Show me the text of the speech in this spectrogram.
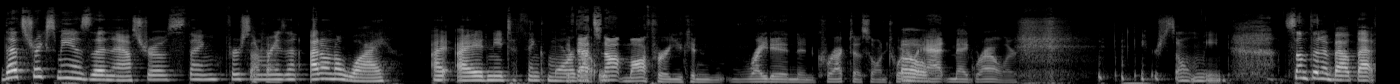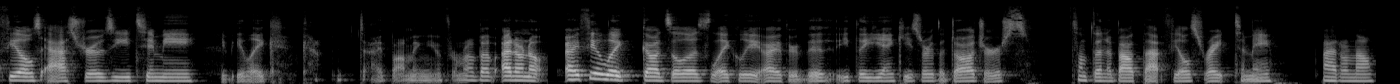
That strikes me as an Astros thing for some Okay. reason. I don't know why. I I need to think more If about. that's not Mothra, you can write in and correct us on Twitter Oh. at Meg Rowley. You're so mean. Something about that feels Astrosy to me. Maybe like dive bombing you from above. I don't know. I feel like Godzilla is likely either the the Yankees or the Dodgers. Something about that feels right to me. I don't know.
